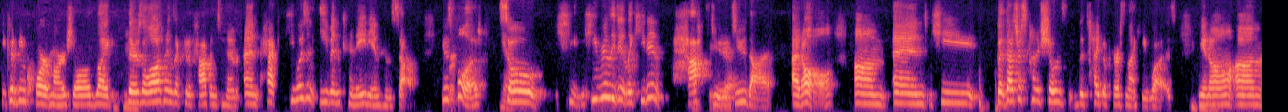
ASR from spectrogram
He could have been court-martialed. Like Mhm. there's a lot of things that could have happened to him. And heck, he wasn't even Canadian himself. He was Right. Polish. Yeah. So he he really didn't like he didn't have to Yeah. do that at all. Um and he but that just kind of shows the type of person that he was you Mhm. know? Um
